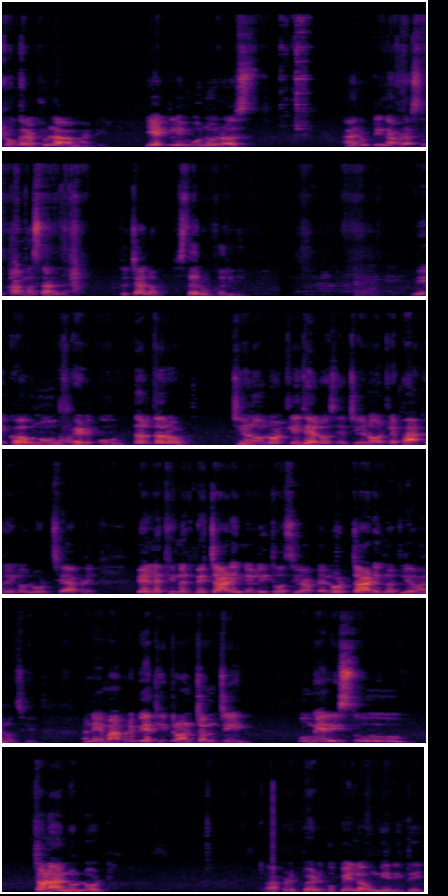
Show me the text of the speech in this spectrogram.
ઢોકળા ફૂલાવા માટે. એક લીંબુનો રસ, આ રૂટીન આપણા સૂકા મસાલા. તો ચાલો શરૂ કરીએ. મેં ઘઉંનું ભેડકું દરદરો, ઝીણો લોટ લીધેલો છે. ઝીણો એટલે ભાખરીનો લોટ છે આપણે. પહેલેથી જ મેં ચાળીને લીધો છે. આપણે લોટ ચાળીને જ લેવાનો છે. અને એમાં આપણે બેથી ત્રણ ચમચી ઉમેરીશું ચણાનો લોટ. તો આપણે ભડકું પહેલાં ઉમેરી દઈ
